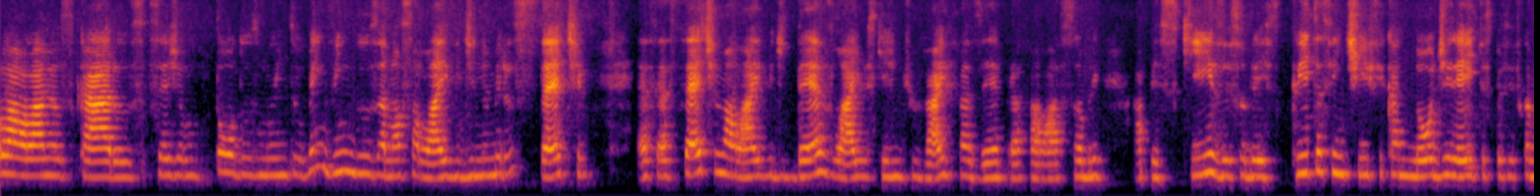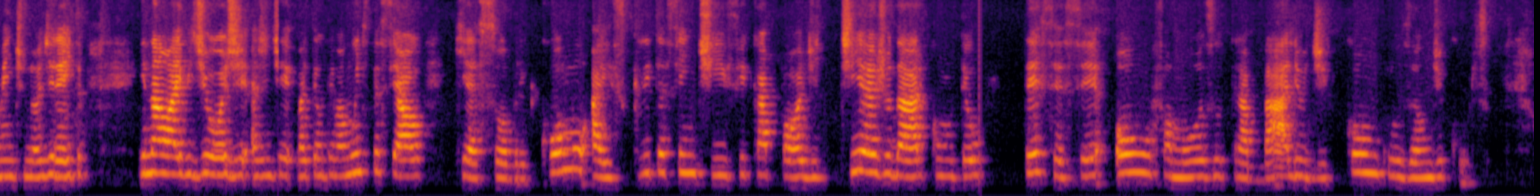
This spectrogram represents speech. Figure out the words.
Olá, olá, meus caros, sejam todos muito bem-vindos à nossa live de número 7. Essa é a sétima live de 10 lives que a gente vai fazer para falar sobre a pesquisa e sobre a escrita científica no direito, especificamente no direito. E na live de hoje a gente vai ter um tema muito especial que é sobre como a escrita científica pode te ajudar com o teu TCC ou o famoso trabalho de conclusão de curso.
